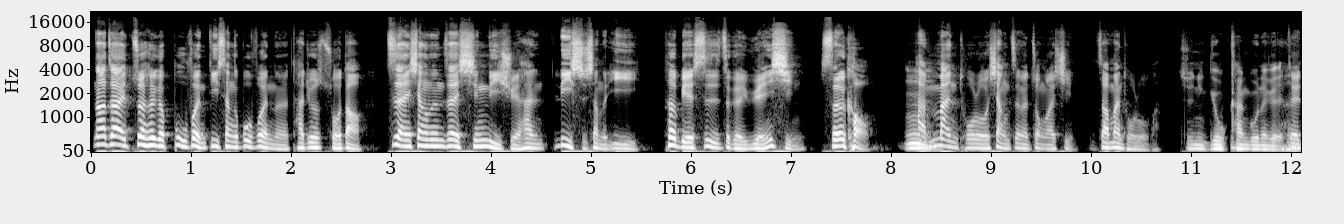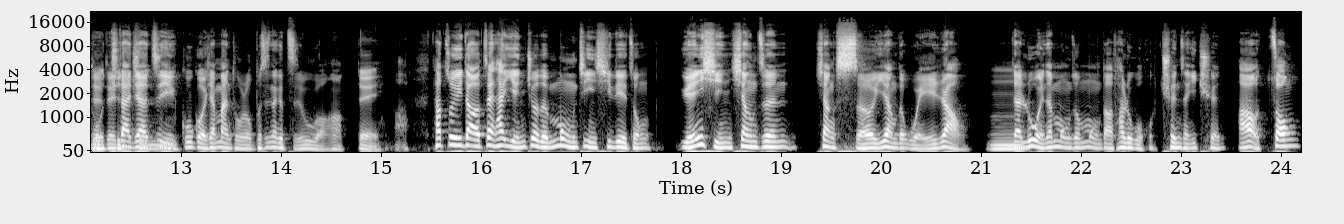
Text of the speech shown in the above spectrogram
那在最后一个部分，第三个部分呢，他就说到自然象征在心理学和历史上的意义，特别是这个圆形 （circle） 和曼陀罗象征的重要性。你知道曼陀罗吧？就是你给我看过那个，对对对，大家自己 Google 一下曼陀罗，不是那个植物哦，哈。对，啊，他注意到在他研究的梦境系列中，圆形象征。像蛇一样的围绕，嗯但如果你在梦中梦到它，如果圈成一圈，还有钟，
